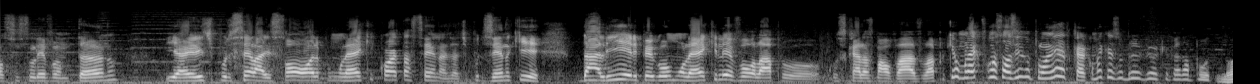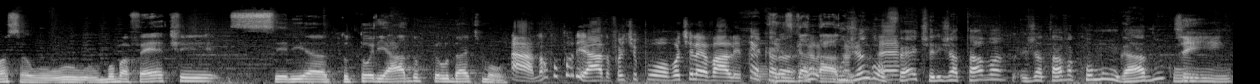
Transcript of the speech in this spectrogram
assim, se levantando. E aí ele, tipo, sei lá, ele só olha pro moleque e corta a cena, já, tipo, dizendo que dali ele pegou o moleque e levou lá pro, pros caras malvados lá. Porque o moleque ficou sozinho no planeta, cara. Como é que ele sobreviveu aqui, filho da puta? Nossa, o, o Boba Fett seria tutoriado pelo Darth Maul. Ah, não tutoriado, foi tipo, vou te levar ali pro É, cara, o, o Jango É. Fett, ele já tava, ele já tava comungado com Sim.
